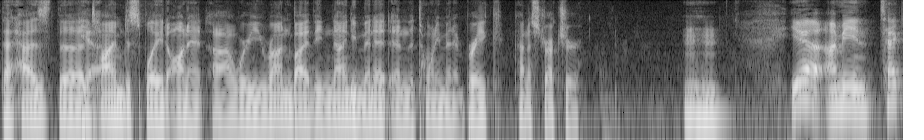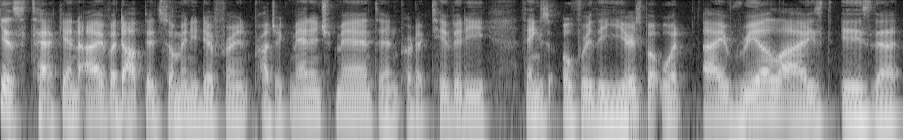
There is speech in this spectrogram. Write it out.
that has the yeah. time displayed on it, uh, where you run by the 90 minute and the 20 minute break kind of structure. Mm-hmm. Yeah, I mean, tech is tech, and I've adopted so many different project management and productivity things over the years. But what I realized is that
